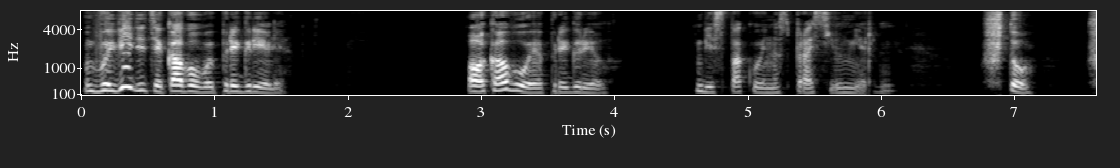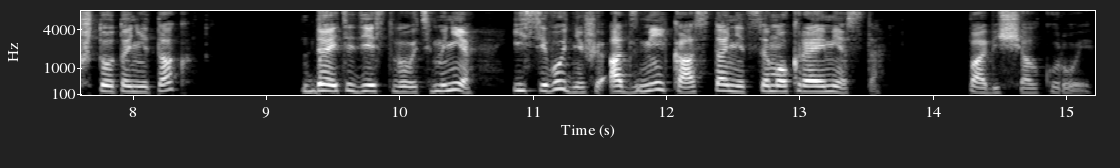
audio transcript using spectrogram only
«Вы видите, кого вы пригрели?» «А кого я пригрел?» — беспокойно спросил Мерлин. «Что, что-то не так? Дайте действовать мне, и сегодня же от змейка останется мокрое место», — пообещал Курой.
